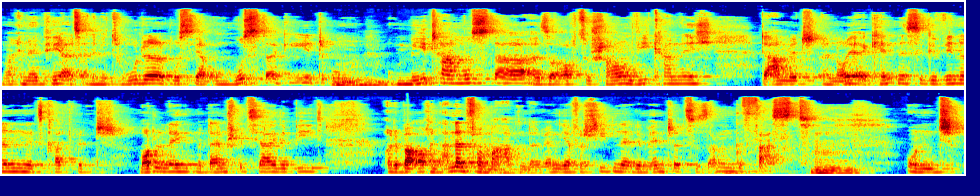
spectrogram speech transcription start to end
NLP als eine Methode, wo es ja um Muster geht, um, um Metamuster, also auch zu schauen, wie kann ich damit äh, neue Erkenntnisse gewinnen, jetzt gerade mit Modeling, mit deinem Spezialgebiet, oder aber auch in anderen Formaten. Da werden ja verschiedene Elemente zusammengefasst. Und,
